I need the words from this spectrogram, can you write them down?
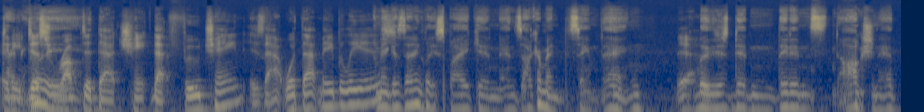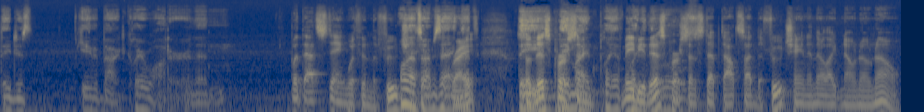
and he disrupted that chain that food chain? Is that what that maybe is? I mean, because technically Spike and, and Zuckerman did the same thing. Yeah. They just didn't. They didn't auction it. They just gave it back to Clearwater, and then But that's staying within the food Well, chain. that's what I'm saying. Right. That's- so this person, play- maybe play this person stepped outside the food chain, and they're like, no, no, no.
